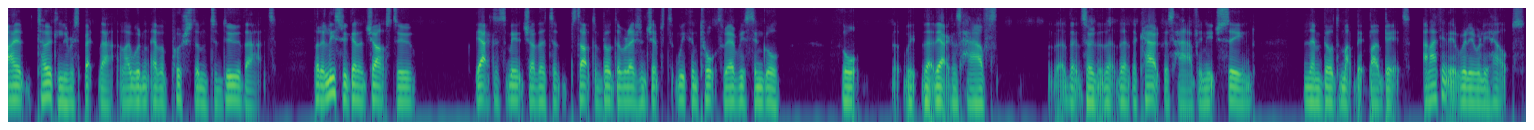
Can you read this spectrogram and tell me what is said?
I totally respect that, and I wouldn't ever push them to do that. But at least we get a chance to the actors to meet each other, to start to build their relationships. We can talk through every single thought that, we, that the actors have, that, so that the, the characters have in each scene, and then build them up bit by bit. And I think it really, really helps.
